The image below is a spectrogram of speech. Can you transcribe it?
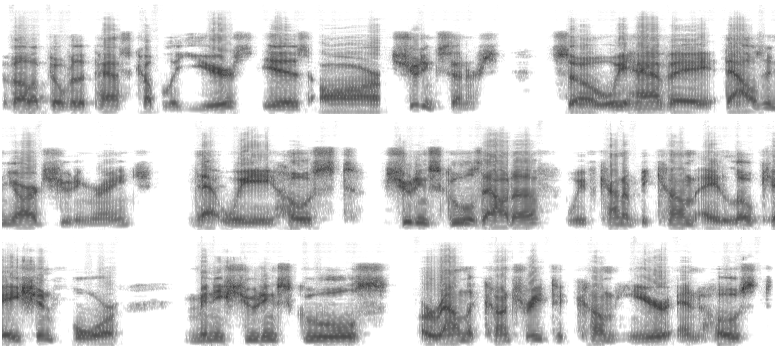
developed over the past couple of years is our shooting centers. So we have a thousand yard shooting range that we host shooting schools out of. We've kind of become a location for many shooting schools around the country to come here and host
